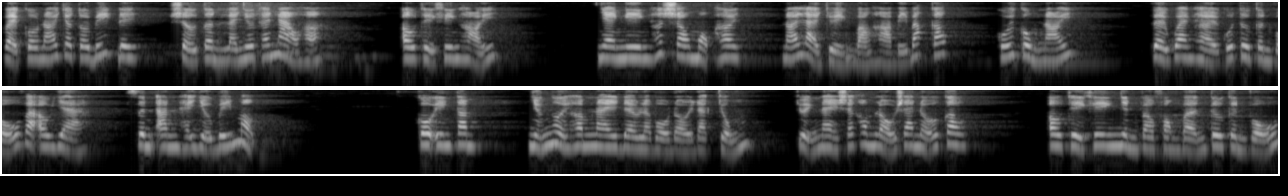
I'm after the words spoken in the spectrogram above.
Vậy cô nói cho tôi biết đi, sự tình là như thế nào hả? Âu Thị Khiên hỏi. Nhà nghiêng hít sâu một hơi, nói lại chuyện bọn họ bị bắt cóc. Cuối cùng nói, về quan hệ của Tư Kình Vũ và Âu Dạ, xin anh hãy giữ bí mật. Cô yên tâm, những người hôm nay đều là bộ đội đặc chủng, chuyện này sẽ không lộ ra nửa câu. Âu Thị Khiên nhìn vào phòng bệnh Tư Kình Vũ,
